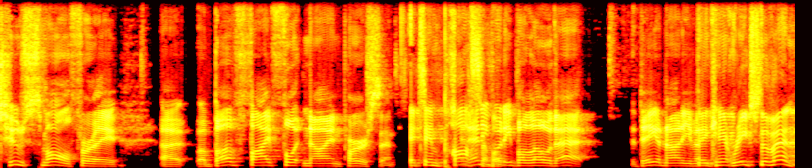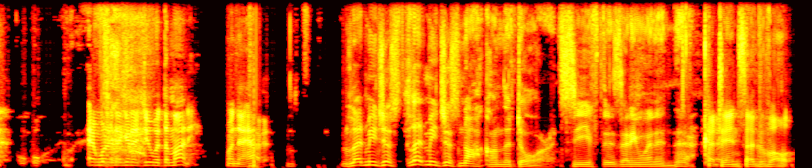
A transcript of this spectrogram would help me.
too small for a uh, above five foot nine person. It's And impossible. anybody below that, they are not even. they can't reach the vent. And what are they going to do with the money when they have it? Let me just let me just knock on the door and see if there's anyone in there. Cut to inside the vault.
